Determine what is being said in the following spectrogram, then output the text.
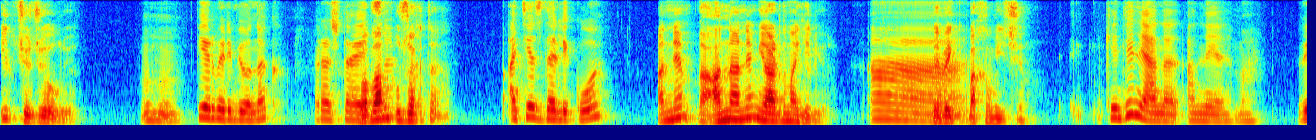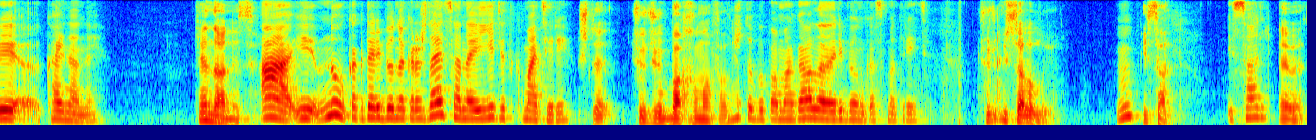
İlk çocuğu oluyor. Мгм. Первый ребенок рождается. Babam uzakta. Отец далеко. Annem ve anneannem yardıma geliyor. А, Bebek bakımı için. Kendin anne, anne ma. Ve э, kaynanne. Kendi annesi. А, и, ну, когда ребенок рождается, она едет к матери, İşte çocuğun bakımı falan. чтобы помогала ребенка смотреть. Çocuk ishal oluyor. İshal. Ishal. Evet.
